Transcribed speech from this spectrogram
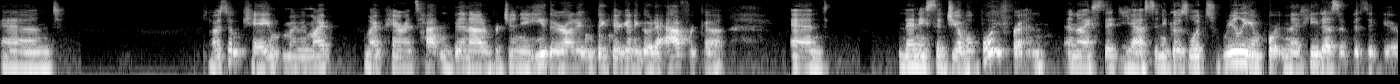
And I was okay. I mean, my my parents hadn't been out of Virginia either. I didn't think they're going to go to Africa. And then he said, "Do you have a boyfriend?" And I said, "Yes." And he goes, "Well, it's really important that he doesn't visit you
